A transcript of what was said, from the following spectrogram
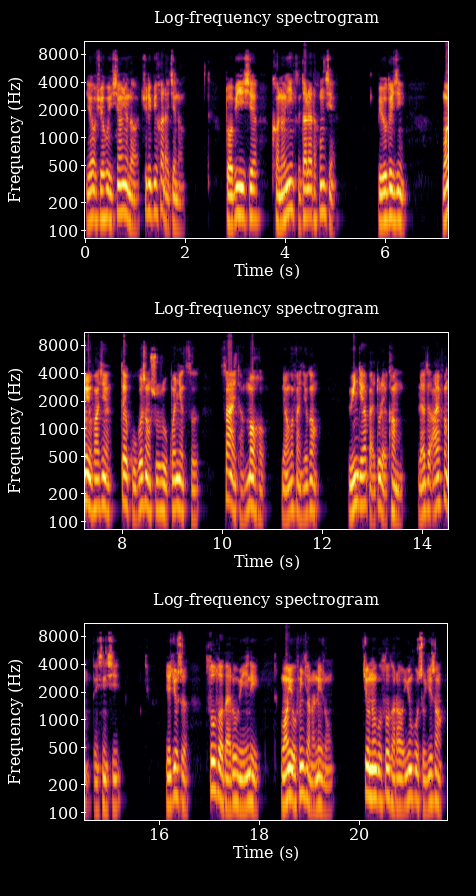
也要学会相应的趋利避害的技能，躲避一些可能因此带来的风险。比如最近，网友发现，在谷歌上输入关键词 “site 冒号两个反斜杠”。云点百度点 com 来自 iPhone 等信息，也就是搜索百度云里网友分享的内容，就能够搜索到用户手机上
